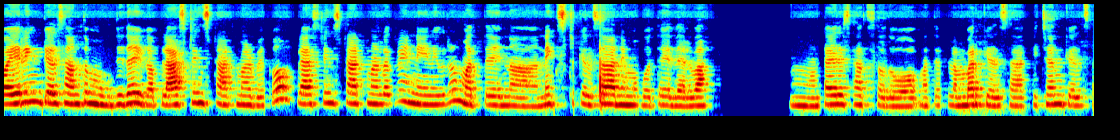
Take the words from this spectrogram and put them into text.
ವೈರಿಂಗ್ ಕೆಲಸ ಅಂತೂ ಮುಗ್ದಿದೆ, ಈಗ ಪ್ಲಾಸ್ಟಿಂಗ್ ಸ್ಟಾರ್ಟ್ ಮಾಡಬೇಕು. ಪ್ಲಾಸ್ಟಿಂಗ್ ಸ್ಟಾರ್ಟ್ ಮಾಡಿದ್ರೆ ಇನ್ನೇನಿದ್ರು ಮತ್ತೆ ನೆಕ್ಸ್ಟ್ ಕೆಲಸ ನಿಮಗೆ ಗೊತ್ತೇ ಇದೆ ಅಲ್ವಾ? ಟೈಲ್ಸ್ ಹಾಕ್ಸೋದು, ಮತ್ತು ಪ್ಲಂಬರ್ ಕೆಲಸ ಕಿಚನ್ ಕೆಲಸ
